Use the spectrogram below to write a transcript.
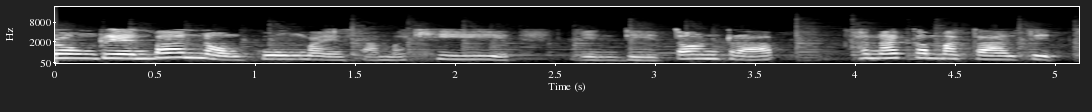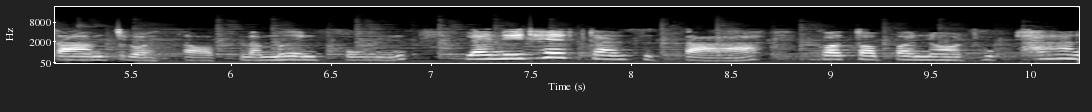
โรงเรียนบ้านหนองกุงใหม่สามัคคี ยินดีต้อนรับ คณะกรรมการติดตามตรวจสอบประเมินผล และนิเทศการศึกษากตปนทุกท่าน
